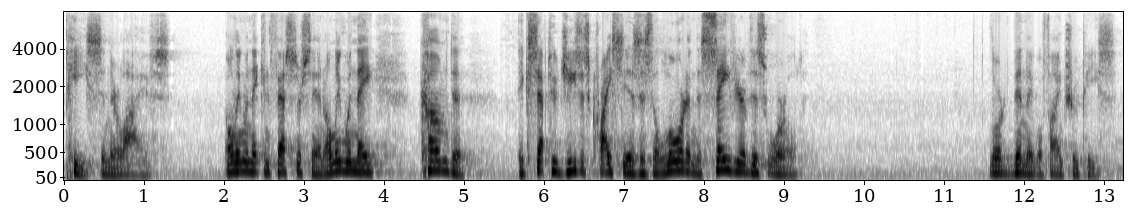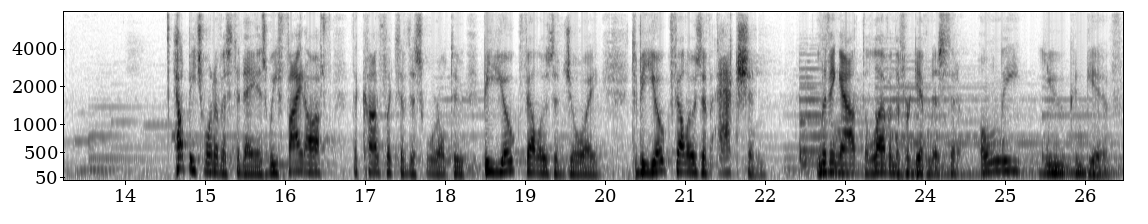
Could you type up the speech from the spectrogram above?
peace in their lives. Only when they confess their sin, only when they come to accept who Jesus Christ is as the Lord and the Savior of this world, Lord, then they will find true peace. Help each one of us today as we fight off the conflicts of this world to be yoke fellows of joy, to be yoke fellows of action, living out the love and the forgiveness that only you can give.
